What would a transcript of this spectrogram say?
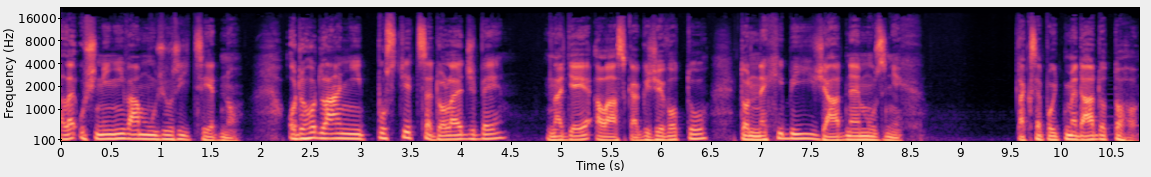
Ale už nyní vám můžu říct jedno. Odhodlání pustit se do léčby, naděje a láska k životu, to nechybí žádnému z nich. Tak se pojďme dát do toho.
